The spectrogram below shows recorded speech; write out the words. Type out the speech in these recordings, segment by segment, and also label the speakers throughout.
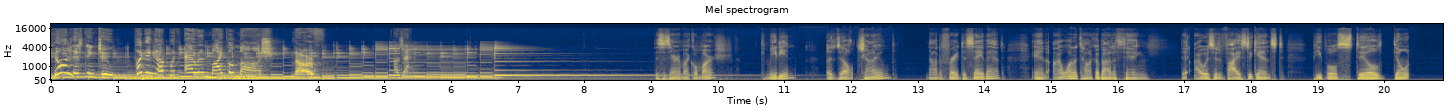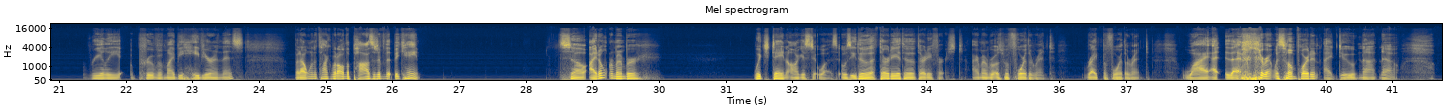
Speaker 1: You're listening to Putting Up with Aaron Michael Marsh.
Speaker 2: Narf.
Speaker 1: How's that?
Speaker 3: This is Aaron Michael Marsh, comedian, adult child, not afraid to say that. And I want to talk about a thing that I was advised against. People still don't really approve of my behavior in this, but I want to talk about all the positive that became. So I don't remember which day in August it was. It was either the 30th or the 31st. I remember it was before the rent, right before the rent. Why I, that the rent was so important, I do not know.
